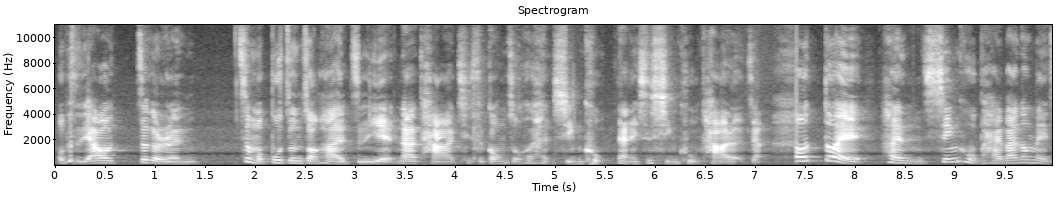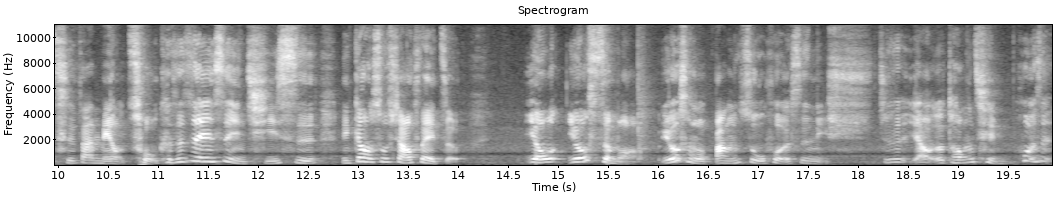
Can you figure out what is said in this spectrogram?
我只要这个人。这么不尊重他的职业，那他其实工作会很辛苦，那也是辛苦他了。这样哦，对，很辛苦，排班都没吃饭，没有错。可是这件事情，其实你告诉消费者有有什么有什么帮助，或者是你就是要有同情，或者是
